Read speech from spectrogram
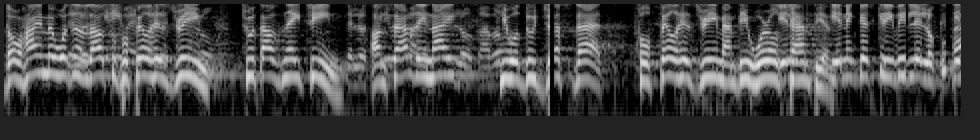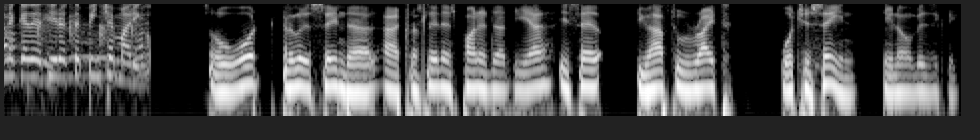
Though Jaime wasn't allowed to fulfill his dream 2018, on Saturday night, he will do just that. Fulfill his dream and be world champion. Tienen que escribirle lo que tiene que decir este pinche maricón. So what Canelo is saying that I uh, translated in Spanish that yeah, he said you have to write what you're saying, you know, basically.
